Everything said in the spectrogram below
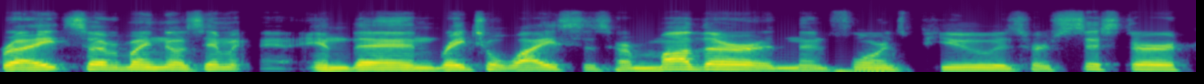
Right. So everybody knows him. And then Rachel Weisz is her mother, and then Florence Pugh is her sister.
